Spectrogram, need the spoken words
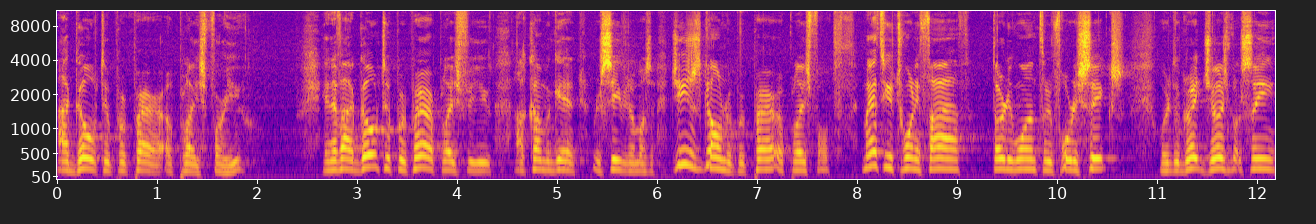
I go to prepare a place for you. And if I go to prepare a place for you, I'll come again, receiving them myself. Jesus is going to prepare a place for Matthew 25, 31 through 46, where the great judgment scene,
